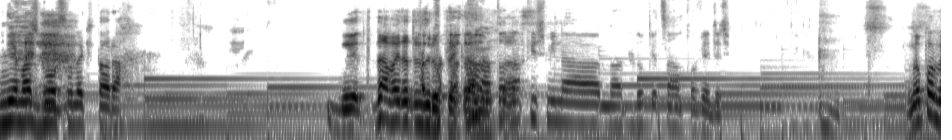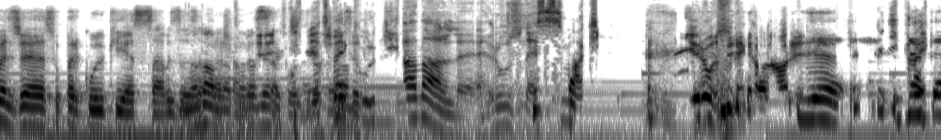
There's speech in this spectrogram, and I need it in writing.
Nie masz głosu lektora. Dawaj, to ty zrób reklamę. To napisz mi na, na grupie, co mam powiedzieć. No powiedz, że super kulki jest sam. No dobra, to robię tak. Świetne kulki analne, różne smaki i różne kolory. Nie, I nie takie,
